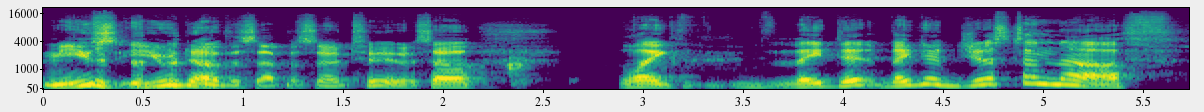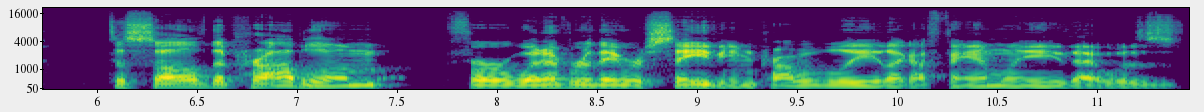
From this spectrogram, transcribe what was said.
I mean, you you know this episode too. So like they did they did just enough to solve the problem for whatever they were saving, probably like a family that was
